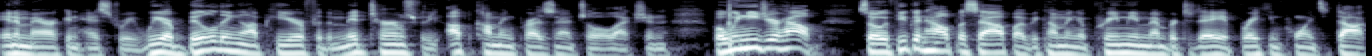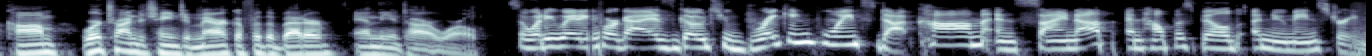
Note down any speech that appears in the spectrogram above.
in American history. We are building up here for the midterms, for the upcoming presidential election, but we need your help. So if you can help us out by becoming a premium member today at breakingpoints.com, we're trying to change America for the better and the entire world. So what are you waiting for, guys? Go to breakingpoints.com and sign up and help us build a new mainstream.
